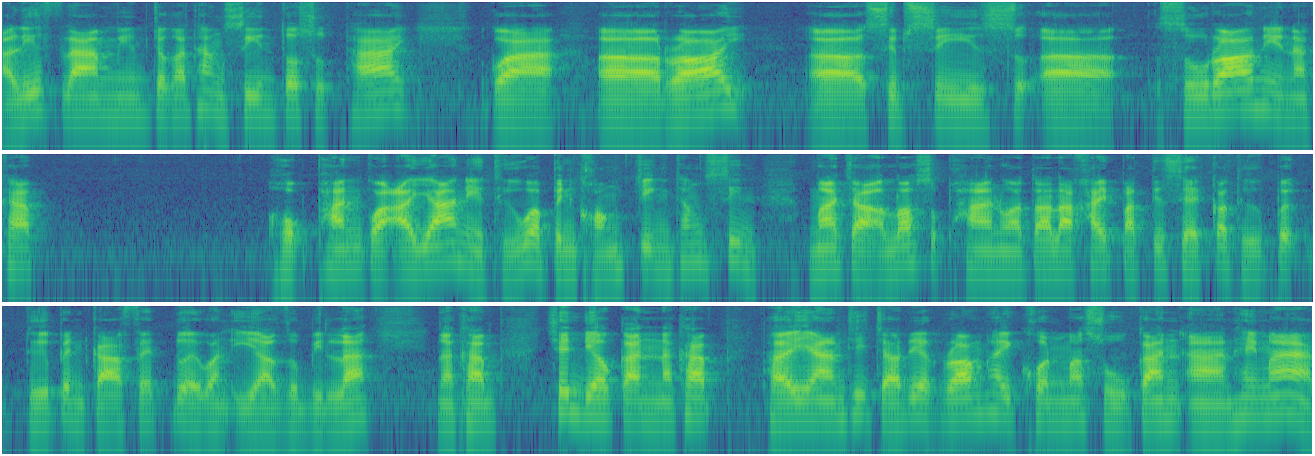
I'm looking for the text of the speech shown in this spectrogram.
อาลิฟลามีมจนกระทั่งซีนตัวสุดท้ายกว่าร้อยสิบสี่สุราะห์นี่นะครับ หกพันกว่าอายะเนี่ยถือว่าเป็นของจริงทั้งสิ้น มาจากอัลลอฮฺสุภานวตาลาใครปฏิเสธก็ถือถือเป็นกาเฟตด้วยวันอียาซุบิลละนะครับเช่นเดียวกันนะครับพยายามที่จะเรียกร้องให้คนมาสู่การอ่านให้มาก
